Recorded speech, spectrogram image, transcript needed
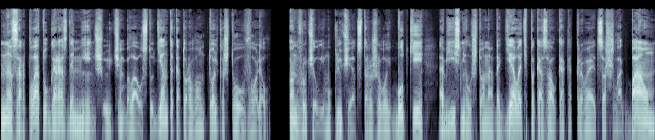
на зарплату гораздо меньшую, чем была у студента, которого он только что уволил. Он вручил ему ключи от сторожевой будки, объяснил, что надо делать, показал, как открывается шлагбаум,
